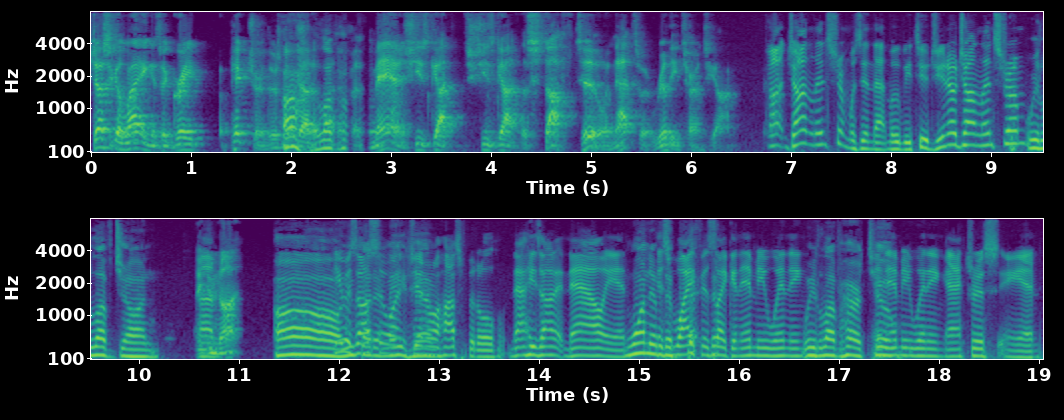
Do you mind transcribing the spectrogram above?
Jessica Lange is a great picture. There's no Oh, doubt about it. But man, she's got she's got the stuff too, and that's what really turns you on. John, Jon Lindstrom was in that movie too. Do you know Jon Lindstrom? We love John. I do not. Oh, he was also on General him. Hospital. Now he's on it now, and One of his the wife be- is the- like an Emmy-winning. We love her too. An Emmy-winning actress, and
